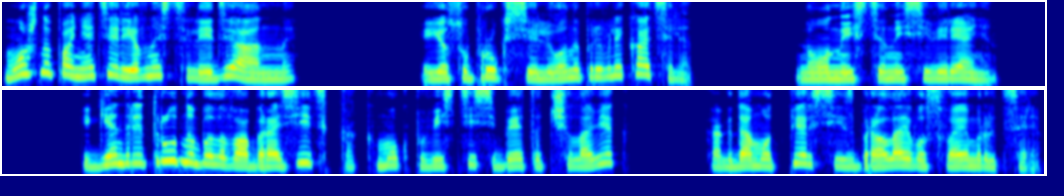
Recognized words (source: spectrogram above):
Можно понять и ревность леди Анны. Ее супруг силен и привлекателен, но он истинный северянин. И Генри трудно было вообразить, как мог повести себя этот человек, когда Мод Перси избрала его своим рыцарем.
